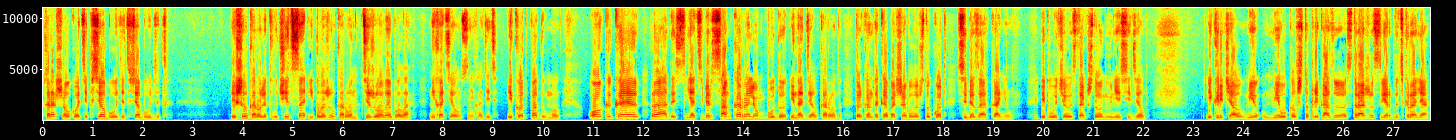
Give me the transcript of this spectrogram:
Хорошо, котик, все будет, все будет. Решил король отлучиться и положил корону. Тяжелая была, не хотел он с ней ходить. И кот подумал, о, какая радость! Я теперь сам королем буду!» И надел корону. Только она такая большая была, что кот себя заарканил. И получилось так, что он в ней сидел. И кричал, ми что приказываю стражу свергнуть короля.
